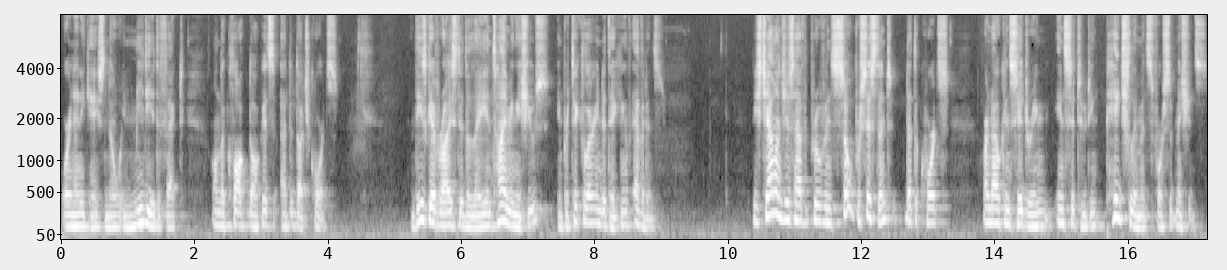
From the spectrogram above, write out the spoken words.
or in any case, no immediate effect on the clock dockets at the Dutch courts. These give rise to delay and timing issues, in particular in the taking of evidence. These challenges have proven so persistent that the courts are now considering instituting page limits for submissions.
